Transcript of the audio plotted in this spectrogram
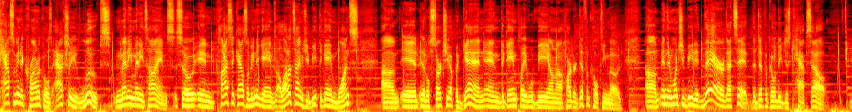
Castlevania Chronicles actually loops many, many times. So in classic Castlevania games, a lot of times you beat the game once, um, it, it'll start you up again, and the gameplay will be on a harder difficulty mode. Um, and then once you beat it there, that's it. The difficulty just caps out.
